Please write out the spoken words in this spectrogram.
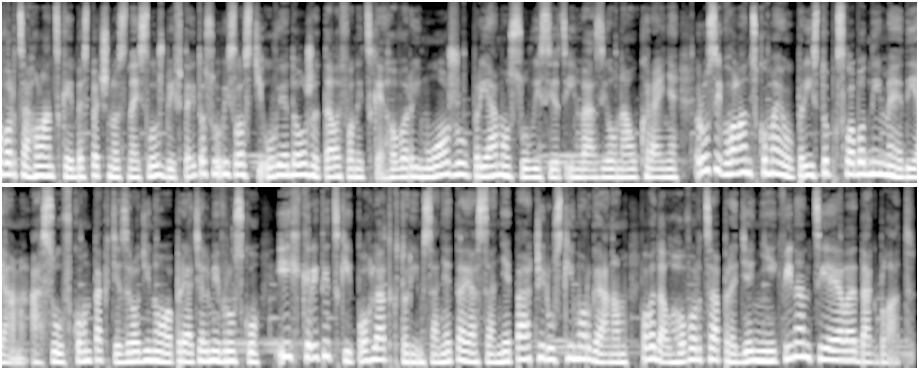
Hovorca holandskej bezpečnostnej služby v tejto súvislosti uviedol, že telefonické hovory môžu priamo súvisieť s inváziou inváziou na Ukrajine. Rusi v Holandsku majú prístup k slobodným médiám a sú v kontakte s rodinou a priateľmi v Rusku. Ich kritický pohľad, ktorým sa netaja, sa nepáči ruským orgánom, povedal hovorca pre denník Financiele Dagblad.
